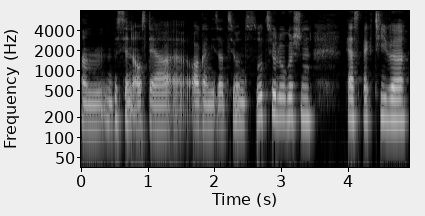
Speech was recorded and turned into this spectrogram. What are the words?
ähm, ein bisschen aus der äh, organisationssoziologischen Perspektive,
